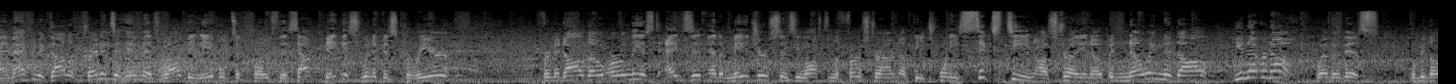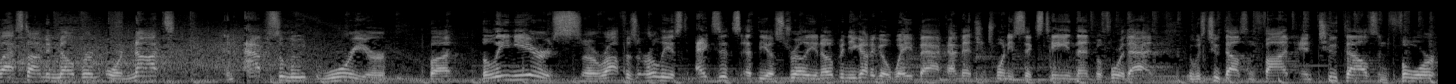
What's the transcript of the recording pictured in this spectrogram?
And Matthew McDonald, credit to him as well, being able to close this out. Biggest win of his career. For Nadal, though, earliest exit at a major since he lost in the first round of the 2016 Australian Open. Knowing Nadal, you never know whether this will be the last time in Melbourne or not. An absolute warrior, but the lean years, uh, Rafa's earliest exits at the Australian Open. You got to go way back. I mentioned 2016. Then before that, it was 2005 and 2004.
